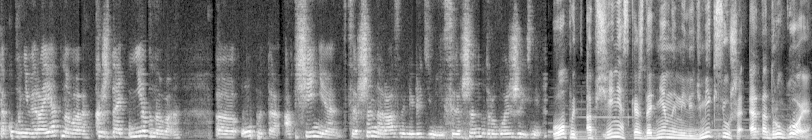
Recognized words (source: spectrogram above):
такого невероятного каждодневного опыта общения с совершенно разными людьми, совершенно другой жизни. Опыт общения с каждодневными людьми, Ксюша, это другое.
